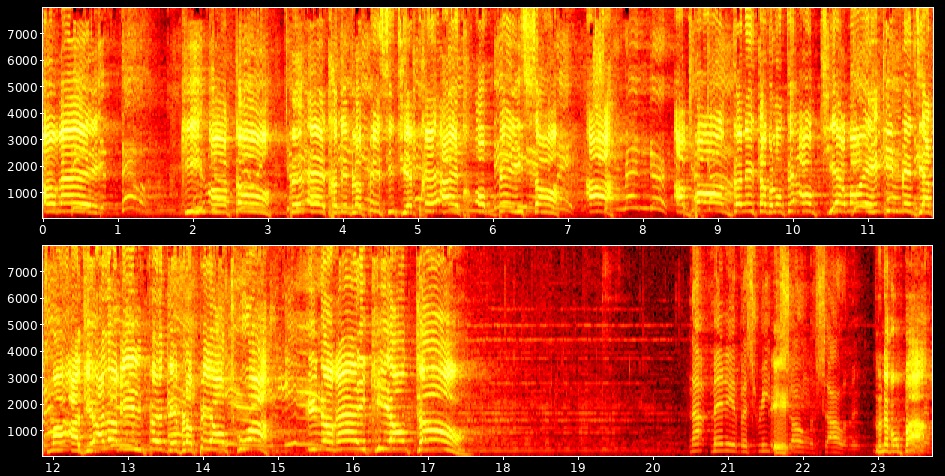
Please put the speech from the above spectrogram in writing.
oreille qui entend peut être développée si tu es prêt à être obéissant, à abandonner ta volonté entièrement et immédiatement à Dieu. Alors il peut développer en toi une oreille qui entend. Et nous n'avons pas.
